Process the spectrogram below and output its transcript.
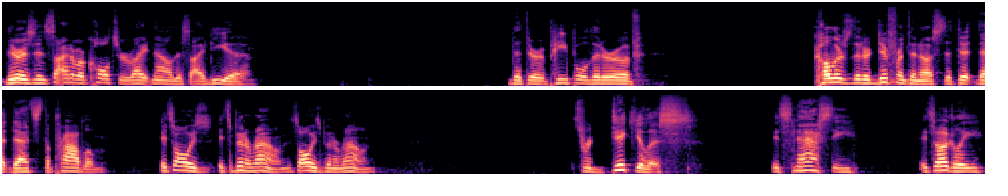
there is inside of our culture right now this idea that there are people that are of colors that are different than us that, that, that that's the problem. It's always it's been around. It's always been around. It's ridiculous. It's nasty. It's ugly.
